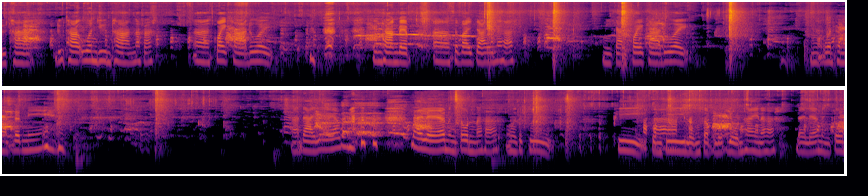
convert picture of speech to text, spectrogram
ดูท่าดูท่าอ้วนยืนทานนะคะอ่าควายขาด้วย ยืนทานแบบอ่าสบายใจนะคะ มีการควายขาด้วยอ้วนถนัดแบบนี้ อะ ได้แล้วนะได้แล้วหนึ่งต้นนะคะเมื่อสักครู่พี่คนที่ลงสับรถโยนให้นะคะ ได้แล้วหนึ่งต้น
